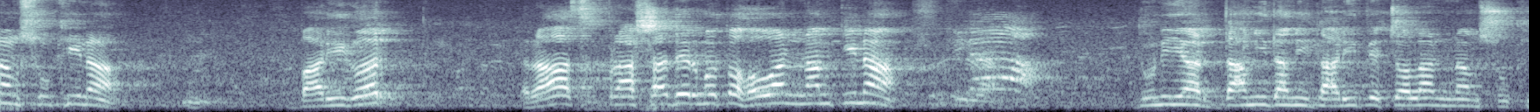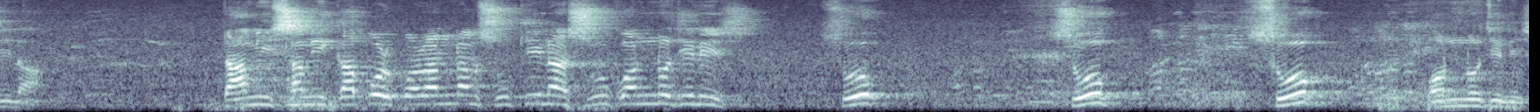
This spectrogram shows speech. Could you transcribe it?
নাম সুখী না। বাড়িঘর রাজপ্রাসাদের মতো হওয়ার নাম কি না? দুনিয়ার দামি দামি গাড়িতে চলার নাম সুখী না দামি স্বামী কাপড় পরার নাম সুখী না সুখ অন্য জিনিস। সুখ সুখ সুখ অন্য জিনিস।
